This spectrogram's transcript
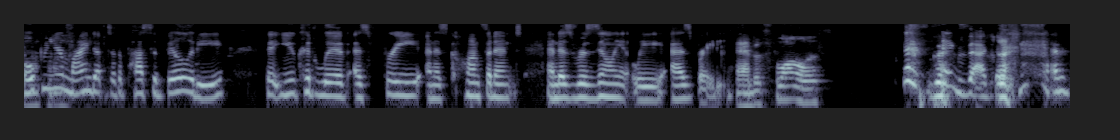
Open your mind up to the possibility that you could live as free and as confident and as resiliently as Brady. and as flawless. exactly. and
